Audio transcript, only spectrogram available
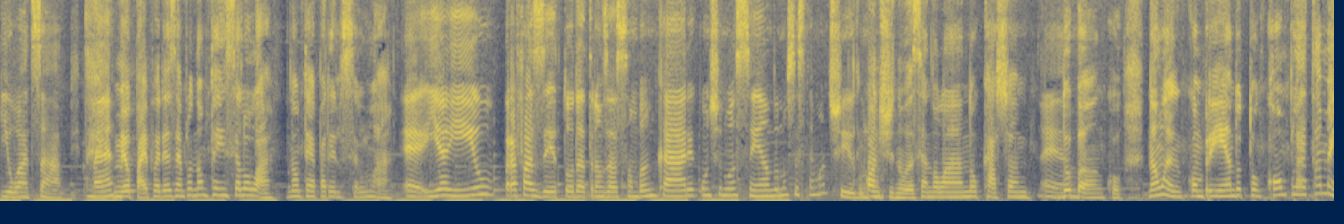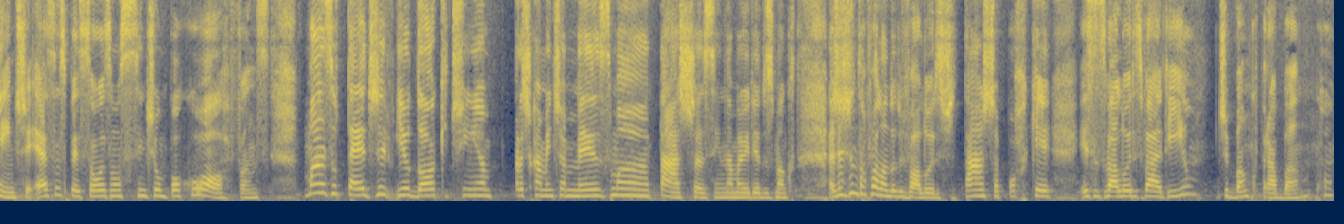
E o WhatsApp, né? Meu pai, por exemplo, não tem celular, não tem aparelho celular. É, e aí, para fazer toda a transação bancária, continua sendo no sistema antigo. Continua sendo lá no caixa É. do banco. Não, eu compreendo completamente. Essas pessoas vão se sentir um pouco órfãs. Mas o TED e o DOC tinham praticamente a mesma taxa, assim, na maioria dos bancos. A gente não está falando de valores de taxa porque esses valores variam de banco para banco.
